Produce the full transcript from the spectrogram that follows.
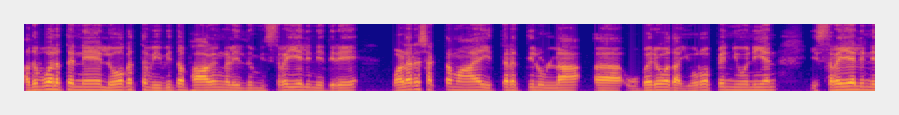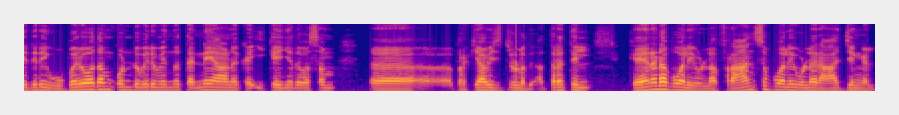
അതുപോലെ തന്നെ ലോകത്തെ വിവിധ ഭാഗങ്ങളിൽ നിന്നും ഇസ്രയേലിനെതിരെ വളരെ ശക്തമായ ഇത്തരത്തിലുള്ള ഉപരോധ യൂറോപ്യൻ യൂണിയൻ ഇസ്രയേലിനെതിരെ ഉപരോധം കൊണ്ടുവരുമെന്ന് തന്നെയാണ് ഇക്കഴിഞ്ഞ ദിവസം പ്രഖ്യാപിച്ചിട്ടുള്ളത്. അത്തരത്തിൽ കാനഡ പോലെയുള്ള ഫ്രാൻസ് പോലെയുള്ള രാജ്യങ്ങൾ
